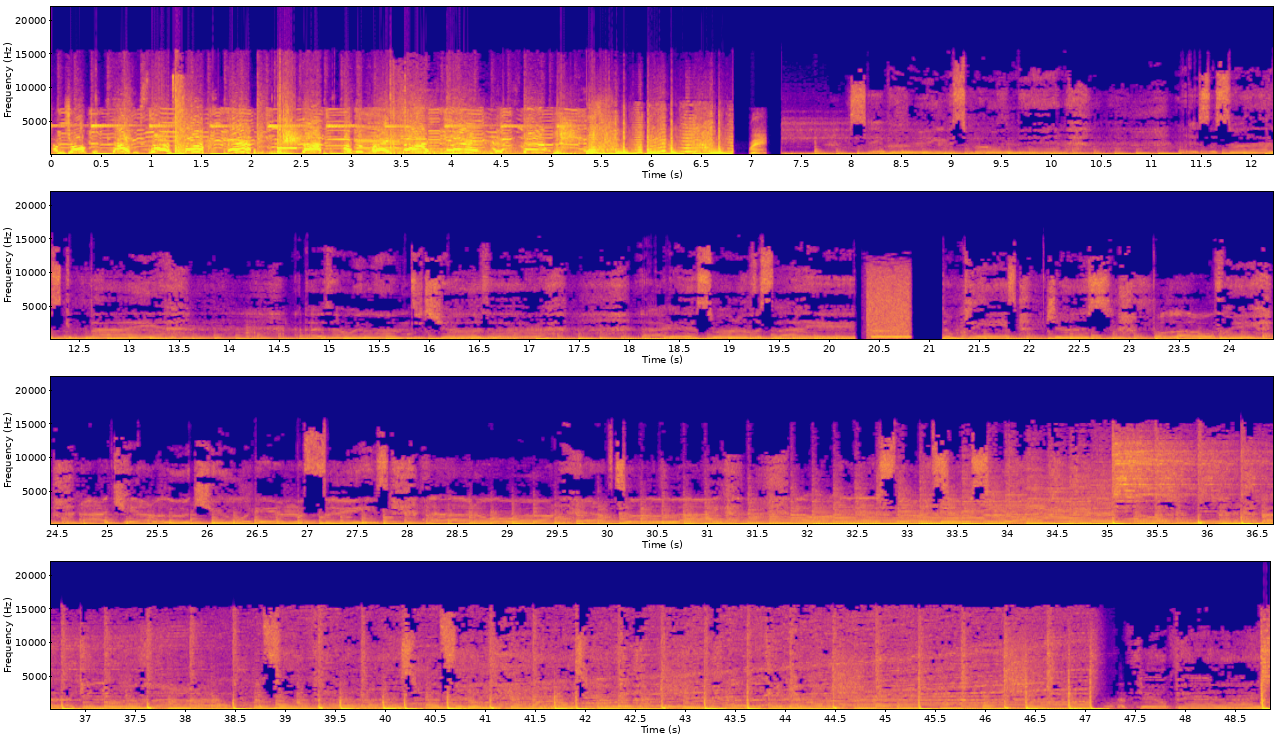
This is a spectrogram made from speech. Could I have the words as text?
I'm joking. Stop! Stop! Stop! Stop! The break! Stop! Stop! Savoring this moment is this last goodbye? I thought we loved each other. I guess one of us lied. Feel paralyzed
